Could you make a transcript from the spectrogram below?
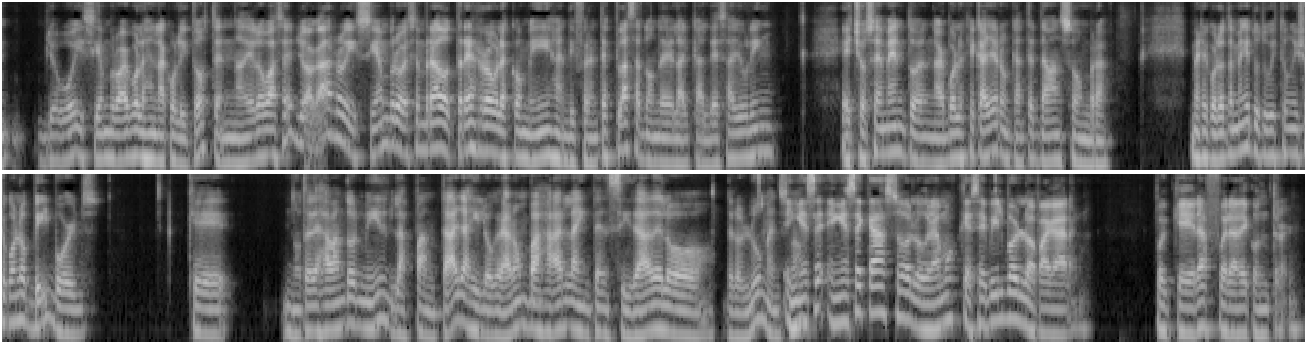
yo voy y siembro árboles en la colitoste, nadie lo va a hacer. Yo agarro y siembro, he sembrado tres robles con mi hija en diferentes plazas donde la alcaldesa Yulín echó cemento en árboles que cayeron que antes daban sombra. Me recuerdo también que tú tuviste un issue con los billboards que no te dejaban dormir las pantallas y lograron bajar la intensidad de, los, de los lumens. En, ese, en ese caso logramos que ese billboard lo apagaran porque era fuera de control.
